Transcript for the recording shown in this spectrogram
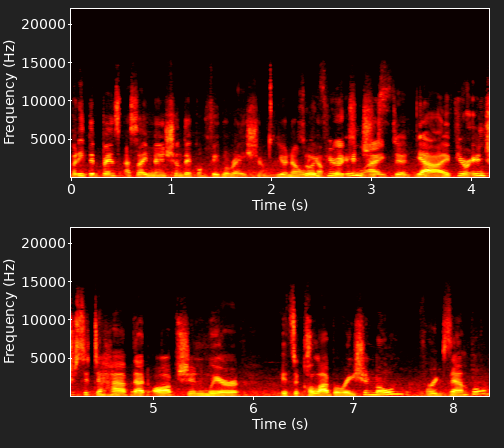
But it depends, as I mentioned, the configuration. You know, So we if have you're interested, yeah, if you're interested to have that option where it's a collaboration mode, for example,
